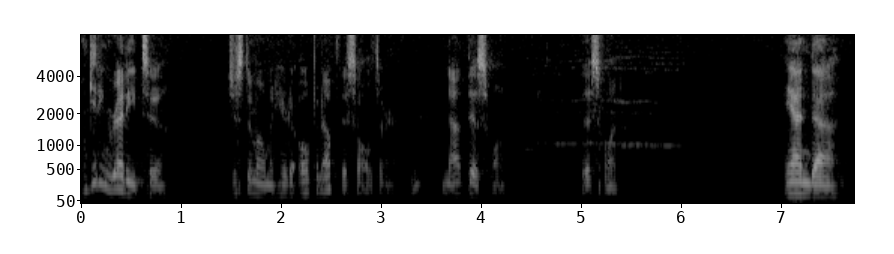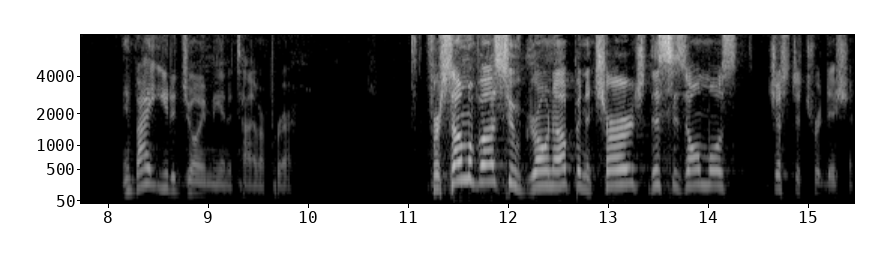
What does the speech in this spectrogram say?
I'm getting ready to, just a moment here, to open up this altar. Not this one, this one and uh, invite you to join me in a time of prayer. For some of us who've grown up in a church, this is almost just a tradition.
